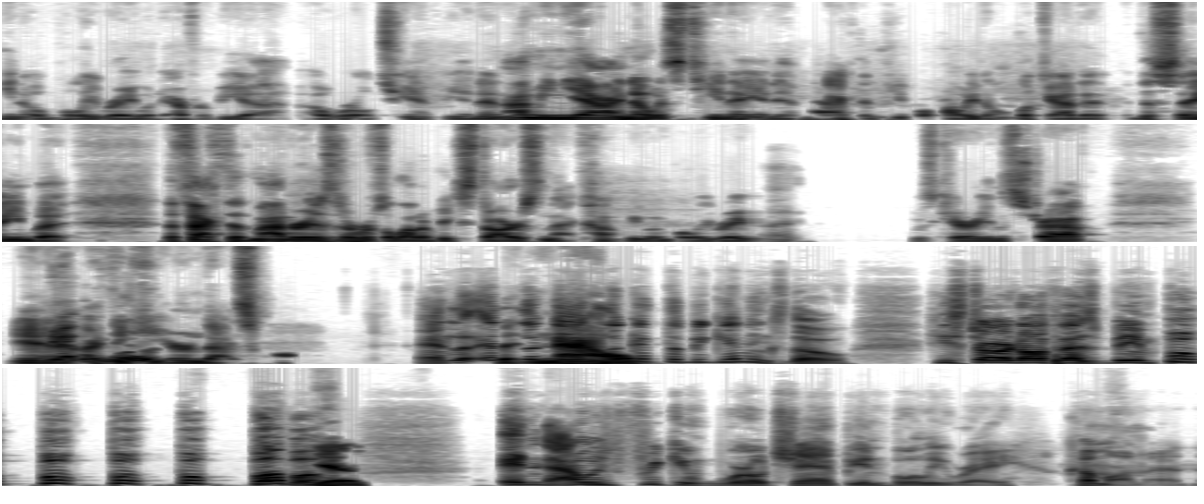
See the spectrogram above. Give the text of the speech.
you know, Bully Ray would ever be a, a world champion. And I mean, yeah, I know it's TNA and Impact and people probably don't look at it the same, but the fact of the matter is there was a lot of big stars in that company when Bully Ray was carrying the strap. And Yeah, I think were. he earned that spot. And, look, and But look, at, now- look at the beginnings though. He started off as being boop boop boop boop bubba, Yeah. And now he's freaking world champion Bully Ray. Come on, man.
